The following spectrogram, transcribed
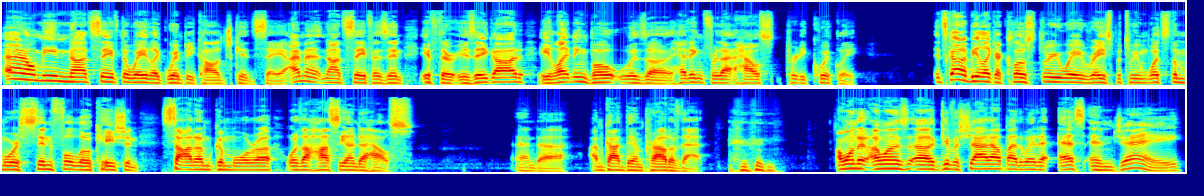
And I don't mean not safe the way like wimpy college kids say. I meant not safe as in if there is a God, a lightning bolt was uh, heading for that house pretty quickly it's got to be like a close three way race between what's the more sinful location, Sodom, Gomorrah, or the Hacienda House. And uh, I'm goddamn proud of that. I want to I want to uh, give a shout out by the way to S and J.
